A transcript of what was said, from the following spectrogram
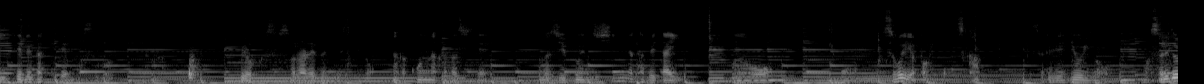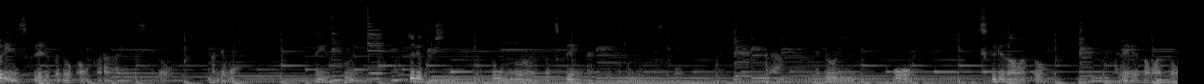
聞いてるだけでもすごいなんかよくそそられるんですけどなんかこんな形で自分自身が食べたいものをもうすごいやっぱこう使ってそれで料理を、まあ、それ通りに作れるかどうかわからないんですけど、まあ、でもそういうふうに努力していくとどんどんどんどんやっぱ作れるようになっていくと料理を作る側と食べる側と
